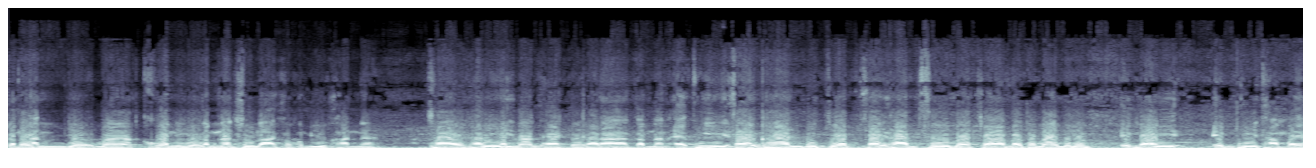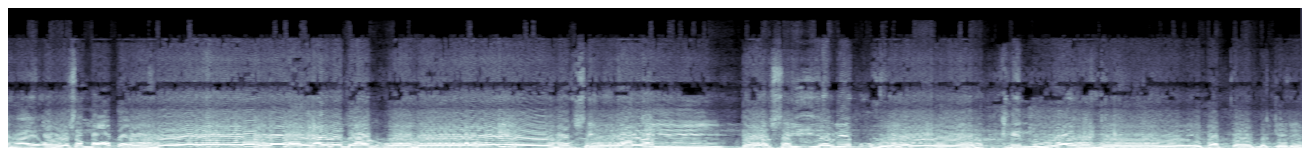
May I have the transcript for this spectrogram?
กำนันเต็มเยอะมากคนนิยมกำนันสุราษฎร์เขาก็มีอยู่คันนะใช่ครับที่กำนันแอคนะครับอ่ากำนันแอปที่สองคันพี่เจี๊ยบสองคันซื้อมาจอดแล้วทำไมไม่รู้เอ็มพีเอ็มพีทำไว้ให้ โอ้โหสมอบอกโอ้โหโดดแล้วก็โดดโอ้โห หกสี่แล้วครับโดดสีเอียวรีบหัวเข็นหัวโอ้โหแบบโดดเมื่อกี้ดิ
